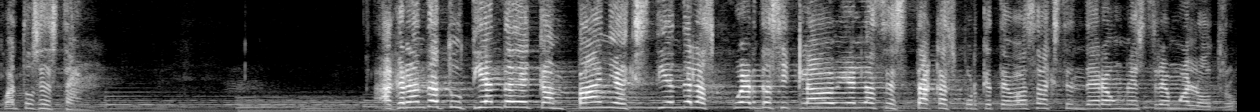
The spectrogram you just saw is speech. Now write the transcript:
¿Cuántos están? Agranda tu tienda de campaña, extiende las cuerdas y clava bien las estacas porque te vas a extender a un extremo al otro.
